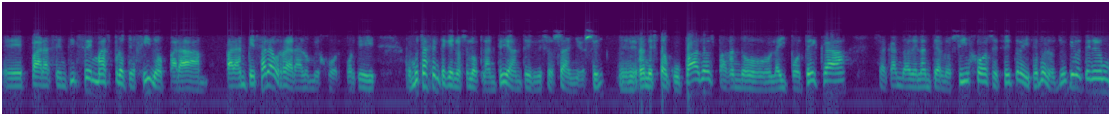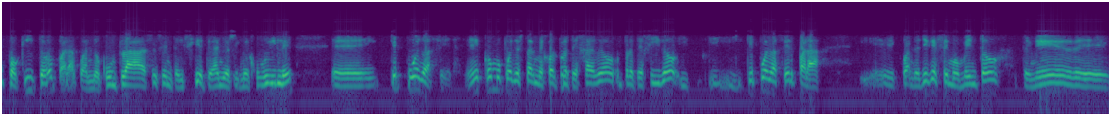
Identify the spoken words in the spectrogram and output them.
eh, para sentirse más protegido, para, para empezar a ahorrar a lo mejor, porque hay mucha gente que no se lo plantea antes de esos años. ¿eh? eh han estado ocupados, pagando la hipoteca, sacando adelante a los hijos, etcétera, y dice, bueno, yo quiero tener un poquito para cuando cumpla 67 años y me jubile, eh, ¿qué puedo hacer? Eh? ¿Cómo puedo estar mejor protegido, protegido y, qué puedo hacer para eh, cuando llegue ese momento tener, eh,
